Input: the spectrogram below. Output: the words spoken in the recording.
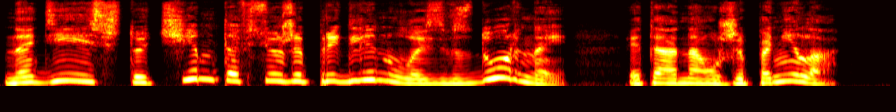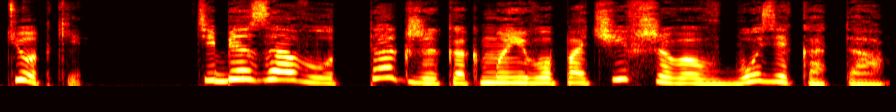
надеясь, что чем-то все же приглянулась вздорной, это она уже поняла, тетке. «Тебя зовут так же, как моего почившего в бозе кота».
